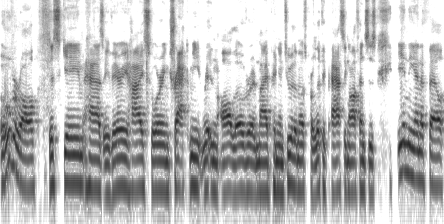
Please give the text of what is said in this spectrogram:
Overall, this game has a very high scoring track meet written all over, in my opinion. Two of the most prolific passing offenses in the NFL.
